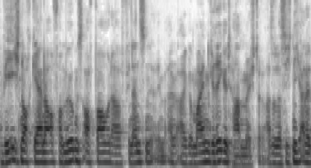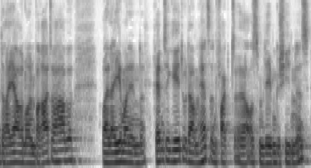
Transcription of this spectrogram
wie ich noch gerne auch Vermögensaufbau oder Finanzen im Allgemeinen geregelt haben möchte. Also dass ich nicht alle drei Jahre neuen Berater habe, weil da jemand in Rente geht oder am Herzinfarkt äh, aus dem Leben geschieden ist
